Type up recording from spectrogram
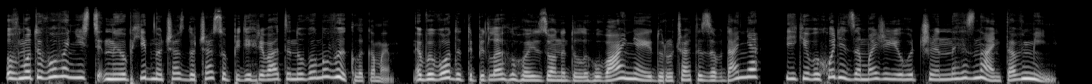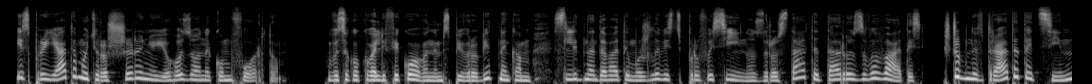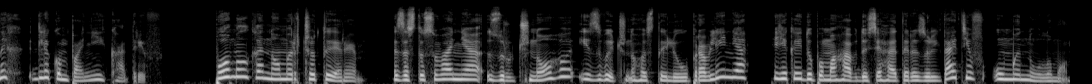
Вмотивованість необхідно час до часу підігрівати новими викликами, виводити підлеглого із зони делегування і доручати завдання, які виходять за межі його чинних знань та вмінь, і сприятимуть розширенню його зони комфорту. Висококваліфікованим співробітникам слід надавати можливість професійно зростати та розвиватись, щоб не втратити цінних для компанії кадрів. Помилка номер 4 застосування зручного і звичного стилю управління, який допомагав досягати результатів у минулому.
